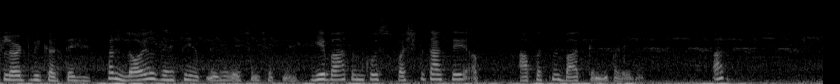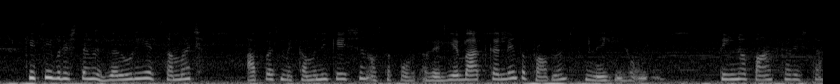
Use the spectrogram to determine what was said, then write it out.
फ्लर्ट भी करते हैं, पर लॉयल रहते हैं अपने रिलेशनशिप में। ये बात उनको स्पष्टता से आपस में बात करनी पड़ेगी। अब किसी भी रिश्ते में ज़रूरी है समझ, आपस में कम्युनिकेशन और सपोर्ट अगर ये बात कर लें तो प्रॉब्लम्स नहीं होंगी। तीन और पाँच का रिश्ता?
